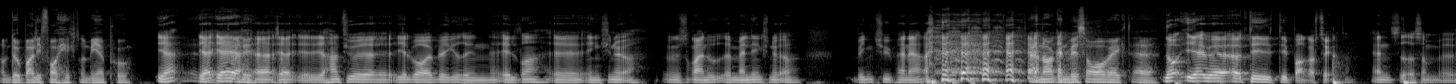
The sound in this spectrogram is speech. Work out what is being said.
om det var bare lige for at hægte noget mere på. Ja, ja, ja, ja, ja, ja, ja jeg har en fyr, jeg hjælper øjeblikket, en ældre øh, ingeniør, skal regne ud af mandlig ingeniør, hvilken type han er. er nok en vis overvægt af... Nå, ja, og det, det er bare resultater. Han sidder som øh,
